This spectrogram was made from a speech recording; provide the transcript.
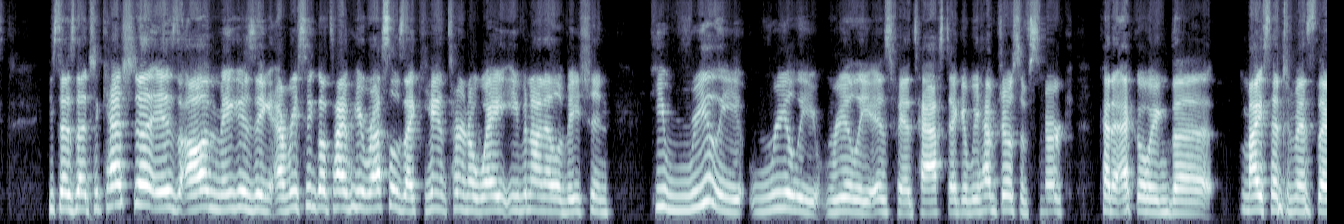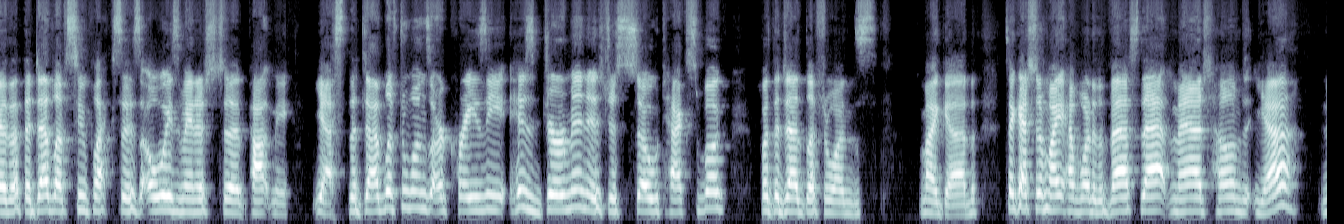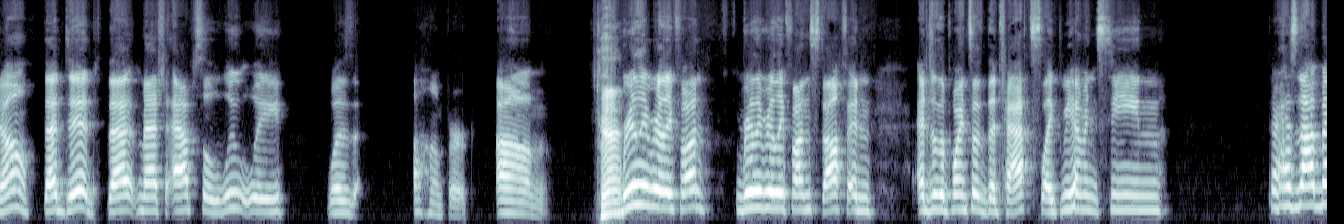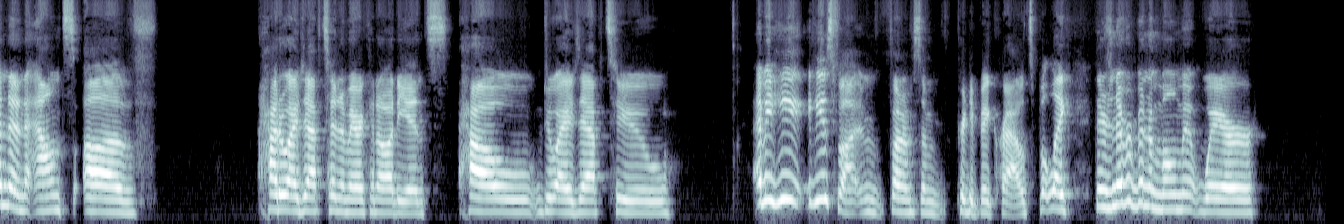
He says that Takeshita is amazing. Every single time he wrestles, I can't turn away, even on elevation. He really, really, really is fantastic. And we have Joseph Snark kind of echoing the my sentiments there that the deadlift suplexes always manage to pop me yes, the deadlift ones are crazy. His German is just so textbook, but the deadlift ones, my God. Takeshita might have one of the best. That match hums. Yeah, no, that did. That match absolutely was a humper. Um yeah. really, really fun. Really, really fun stuff. And and to the points of the chats, like we haven't seen there has not been an ounce of how do I adapt to an American audience? How do I adapt to I mean, he he's fun in front of some pretty big crowds, but like there's never been a moment where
